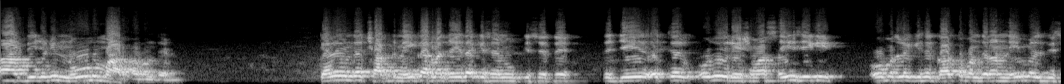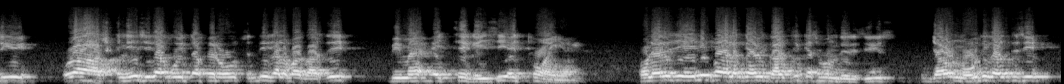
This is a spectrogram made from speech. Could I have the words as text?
ਆਪਦੀ ਜਿਹੜੀ ਨੂੰਹ ਨੂੰ ਮਾਰਤਾ ਬੰਦੇ ਨੇ। ਕਹਿੰਦੇ ਹੁੰਦੇ ਸ਼ੱਕ ਨਹੀਂ ਕਰਨਾ ਚਾਹੀਦਾ ਕਿਸੇ ਨੂੰ, ਕਿਸੇ ਤੇ ਤੇ ਜੇ ਇੱਥੇ ਉਹਦੀ ਰੇਸ਼ਮਾ ਸਹੀ ਸੀਗੀ, ਉਹ ਮਤਲਬ ਕਿਸੇ ਗਲਤ ਬੰਦੇ ਨਾਲ ਨਹੀਂ ਮਿਲਦੀ ਸੀਗੀ, ਉਹਦਾ ਆਸ਼ਕ ਨਹੀਂ ਸੀਗਾ ਕੋਈ, ਤਾਂ ਫਿਰ ਉਹ ਸਿੱਧੀ ਗੱਲਬਾਤ ਦੱਸਦੀ ਵੀ ਮੈਂ ਇੱਥੇ ਗਈ ਸੀ, ਇੱਥੋਂ ਆਈ ਹਾਂ। ਹੁਣ ਇਹਦੇ 'ਚ ਇਹ ਨਹੀਂ ਪਤਾ ਲੱਗਿਆ ਵੀ ਗਲਤੀ ਕਿਸ ਬੰਦੇ ਦੀ ਸੀ ਜਾਂ ਉਹ ਨੋਹ ਦੀ ਗਲਤੀ ਸੀ,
